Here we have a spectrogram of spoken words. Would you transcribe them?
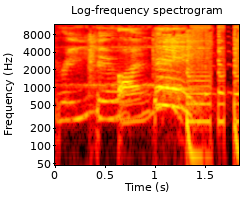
Three, two, one, go!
